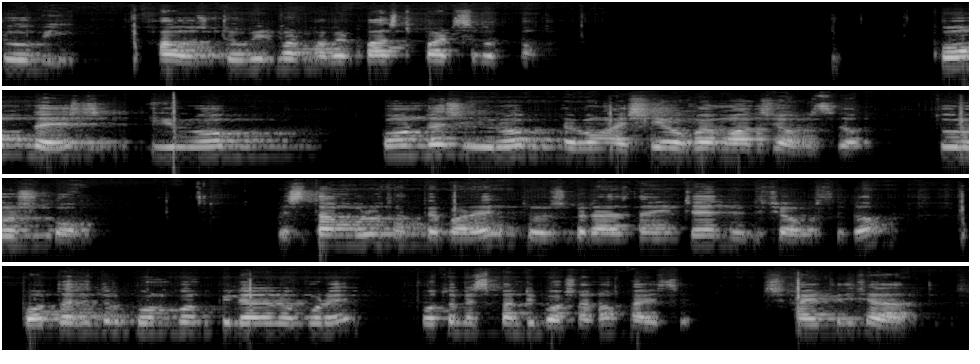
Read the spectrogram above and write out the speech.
to be house to বির পর ভাবের পাস্ট পার্টিসিপল ফর্ম কোন দেশ ইউরোপ, কোন দেশ ইউরোপ এবং এশিয়া উভয় মহাদেশে অবস্থিত? তুরস্ক। ইস্তাম্বুলও থাকতে পারে। তুরস্কের রাজধানীতে দুই দেশে অবস্থিত। পদ্মা সেতুর কোন কোন পিলারের উপরে প্রথম স্থানটি বসানো হয়েছে? সাঁত্রিশ আর আটত্রিশ।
